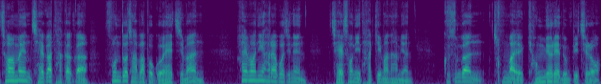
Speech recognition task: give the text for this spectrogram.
처음엔 제가 다가가 손도 잡아보고 했지만 할머니 할아버지는 제 손이 닿기만 하면 그 순간 정말 경멸의 눈빛으로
